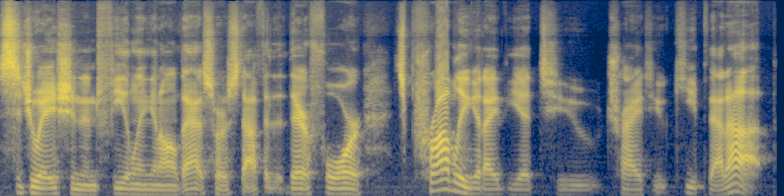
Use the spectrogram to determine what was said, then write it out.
situation and feeling and all that sort of stuff. And therefore, it's probably a good idea to try to keep that up.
